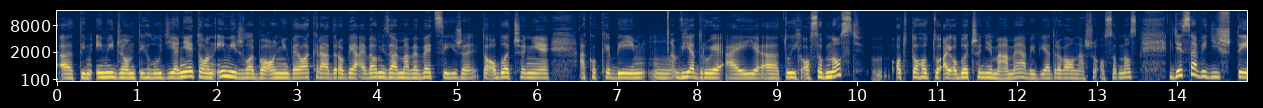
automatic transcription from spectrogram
e, tým imidžom tých ľudí. A nie je to len imidž, lebo oni veľakrát robia aj veľmi zaujímavé veci, že to oblečenie ako keby mm, vyjadruje aj e, tú ich osobnosť. Od toho tu aj oblečenie máme, aby vyjadrovalo našu osobnosť. Kde sa vidíš ty,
